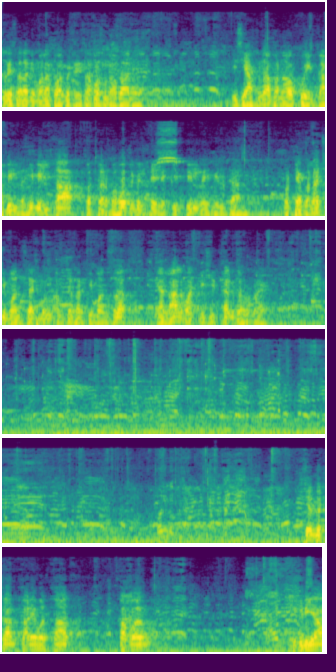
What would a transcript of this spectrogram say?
धोत्रे आणि मला कॉमेंट्री पासून आभार है किसी अपना बनाव कोई काबिल नहीं मिलता पत्थर बहुत मिलते लेकिन दिल नहीं मिलता मोठ्या मनाची माणसं आहेत म्हणून आमच्यासारखी माणसं या लाल मातीशी तग धरून आहेत. चंद्रकांत काळे वस्तात आपण तिकडिया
